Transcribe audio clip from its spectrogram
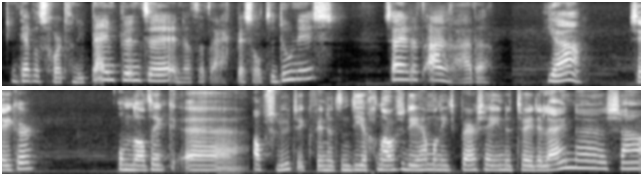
Ik heb wel eens gehoord van die pijnpunten en dat dat eigenlijk best wel te doen is. Zou je dat aanraden? Ja, zeker. Omdat ik uh, absoluut, ik vind het een diagnose die helemaal niet per se in de tweede lijn uh,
